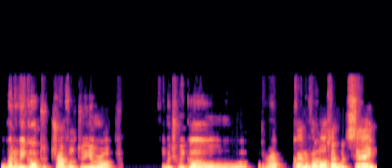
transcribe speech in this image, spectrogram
when we go to travel to Europe, which we go kind of a lot, I would say,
